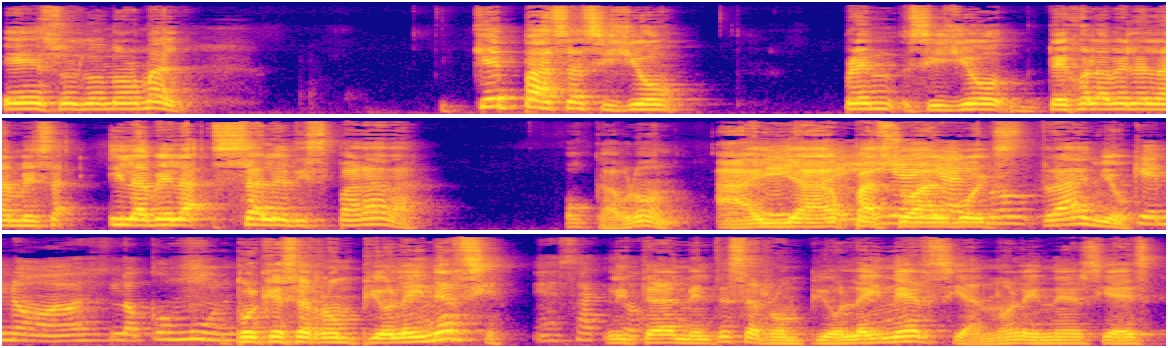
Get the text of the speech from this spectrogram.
Eso es lo normal. ¿Qué pasa si yo, si yo dejo la vela en la mesa y la vela sale disparada? Oh cabrón, ahí ya pasó algo, extraño. Que no es lo común. Porque se rompió la inercia. Exacto. Literalmente se rompió la inercia, ¿no? La inercia es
